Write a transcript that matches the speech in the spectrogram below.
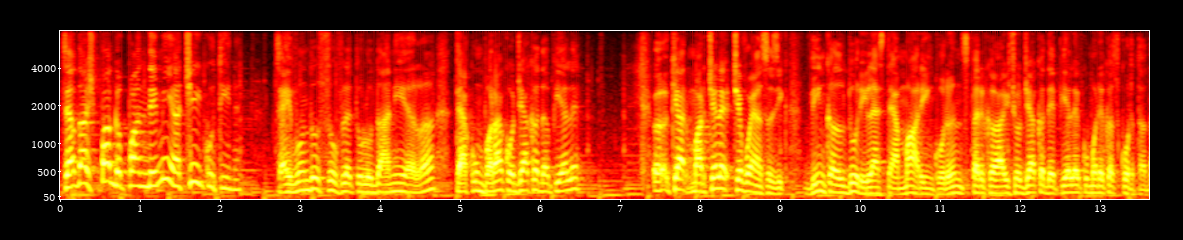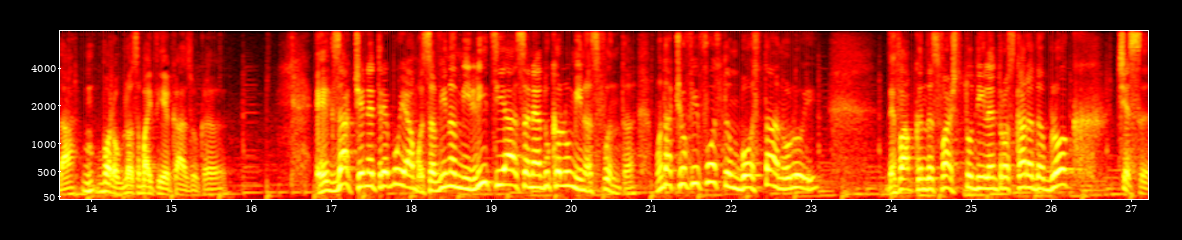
Ți-a dat șpagă pandemia, ce cu tine? Ți-ai vândut sufletul lui Daniel, a? Te-a cumpărat cu o geacă de piele? Chiar, Marcele, ce voiam să zic? Vin căldurile astea mari în curând Sper că ai și o geacă de piele cu mânecă scurtă, da? Mă rog, nu o să mai fie cazul, că... Exact ce ne trebuia, mă, să vină miliția să ne aducă lumină sfântă Mă, dar ce-o fi fost în bostanul lui? De fapt, când îți faci studiile într-o scară de bloc, ce să...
